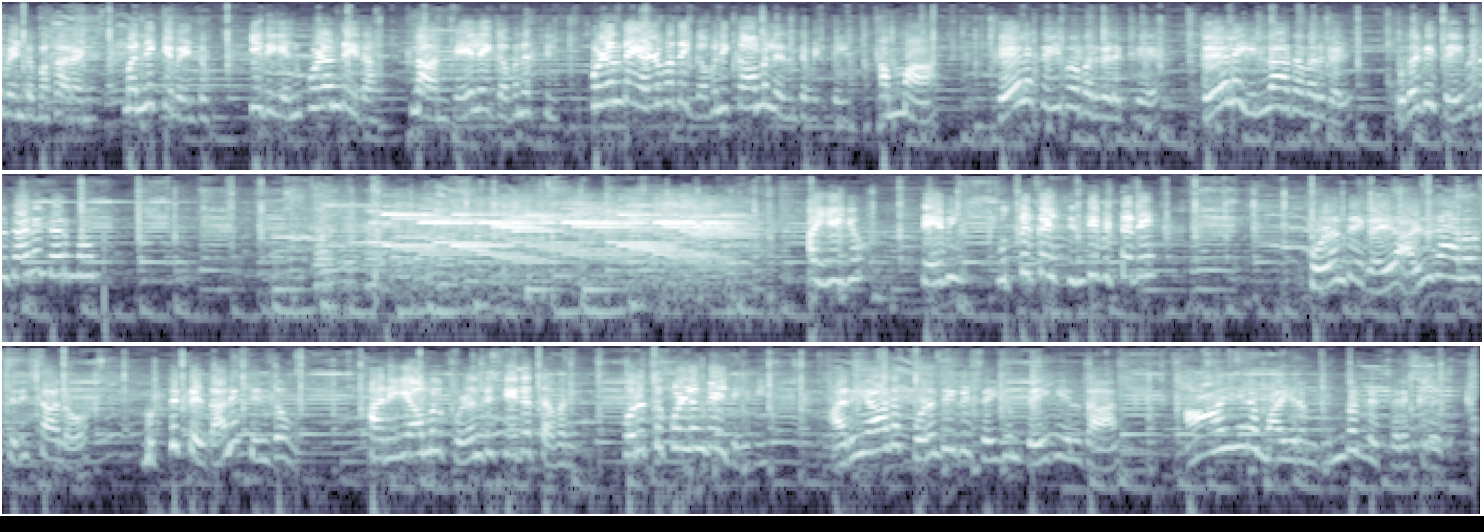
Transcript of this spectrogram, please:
மன்னிக்க வேண்டும் மகாராணி. மன்னிக்க வேண்டும். இது என் குழந்தைதான். நான் வேலை கவனத்தில் குழந்தை அழுவதை கவனிக்காமல் இருந்து விட்டேன். அம்மா வேலை செய்பவர்களுக்கு வேலை இல்லாதவர்கள் உதவி செய்வதுதானே தர்மம்? ஐயோ தேவி முத்துக்கள் சிந்தி விட்டதே. குழந்தைகள் அழுதாலோ சிரித்தாலோ முத்துக்கள் தானே சிந்தும். அறியாமல் குழந்தை செய்த தவறை பொறுத்துக் கொள்ளுங்கள் தேவி. அறியாத குழந்தைகள் செய்யும் செய்கையில்தான் ஆயிரம் ஆயிரம் இன்பங்கள் பிறக்கிறது.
